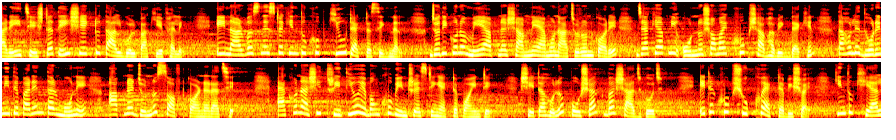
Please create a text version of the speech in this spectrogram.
আর এই চেষ্টাতেই সে একটু তালগোল পাকিয়ে ফেলে। এই নার্ভাসনেসটা কিন্তু খুব কিউট একটা সিগন্যাল যদি কোনো মেয়ে আপনার সামনে এমন আচরণ করে, যাকে আপনি অন্য সময় খুব স্বাভাবিক দেখেন, তাহলে ধরে নিতে পারেন তার মনে আপনার জন্য সফট কর্নার আছে। এখন আসি তৃতীয় এবং খুব ইন্টারেস্টিং একটা পয়েন্টে সেটা হলো পোশাক বা সাজগোজ। এটা খুব সূক্ষ্ম একটা বিষয়, কিন্তু খেয়াল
